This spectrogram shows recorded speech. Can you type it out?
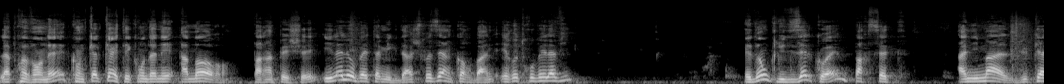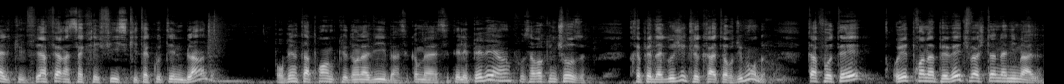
La preuve en est, quand quelqu'un était condamné à mort par un péché, il allait au Beth Amikdash, faisait un korban et retrouvait la vie. Et donc, lui disait le Cohen, par cet animal duquel tu viens faire un sacrifice qui t'a coûté une blinde, pour bien t'apprendre que dans la vie, ben, c'est comme euh, c'était les PV, hein. Faut savoir qu'une chose très pédagogique, le créateur du monde. T'as fauté, au lieu de prendre un PV, tu vas acheter un animal.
